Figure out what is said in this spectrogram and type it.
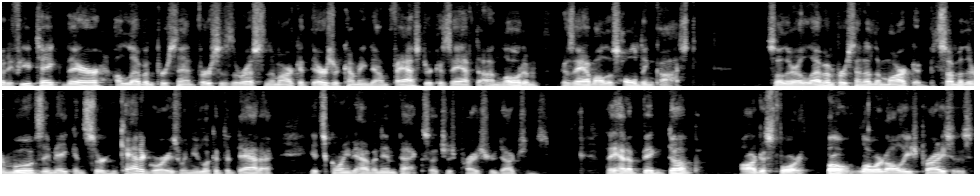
but if you take their 11% versus the rest of the market, theirs are coming down faster because they have to unload them because they have all this holding cost. So they're 11% of the market, but some of their moves they make in certain categories, when you look at the data, it's going to have an impact, such as price reductions. They had a big dump August 4th, boom, lowered all these prices.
